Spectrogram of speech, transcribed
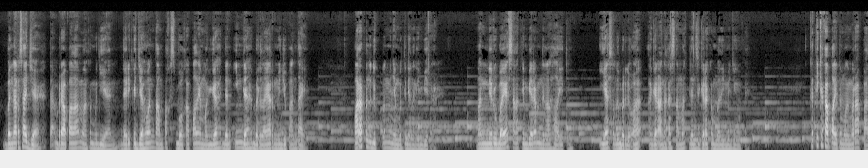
Benar saja, tak berapa lama kemudian, dari kejauhan tampak sebuah kapal yang megah dan indah berlayar menuju pantai. Para penduduk pun menyambutnya dengan gembira. Mande Rubaya sangat gembira mendengar hal itu. Ia selalu berdoa agar anaknya selamat dan segera kembali menjenguknya. Ketika kapal itu mulai merapat,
